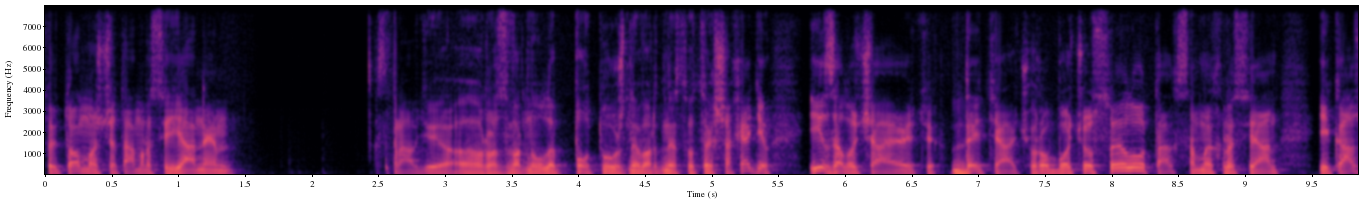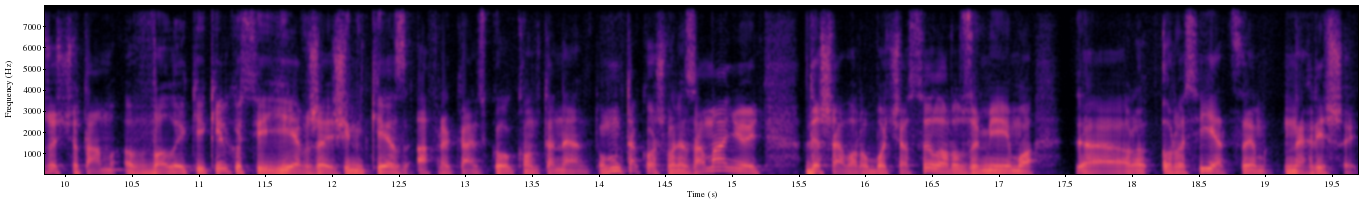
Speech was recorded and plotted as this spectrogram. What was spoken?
Суть тому, що там росіяни справді е, розвернули потужне виробництво цих шахетів і залучають дитячу робочу силу, так самих росіян, і кажуть, що там в великій кількості є вже жінки з африканського континенту. Ну також вони заманюють дешева робоча сила. Розуміємо, Е, Росія цим не грішить.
